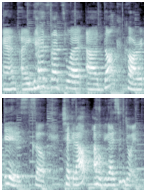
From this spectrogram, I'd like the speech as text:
and I guess that's what a donk car is. So check it out. I hope you guys enjoy it.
